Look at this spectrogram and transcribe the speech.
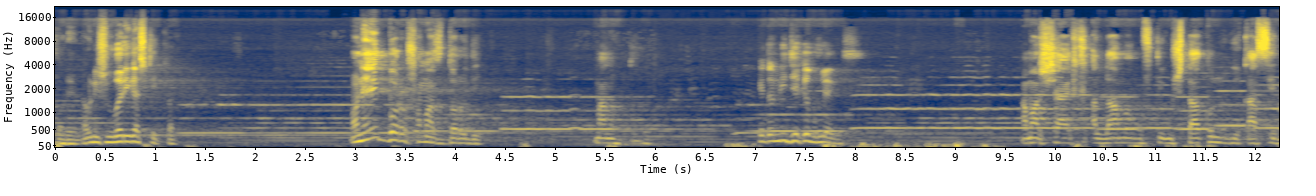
পড়ে না উনি সুপারি গাছ ঠিক করে অনেক বড় সমাজ দরদি, মানব দরদি। কিন্তু নিজেকে ভুলে গেছে। আমার শায়েখ আল্লামা মুফতি মুশতাকুল কাসিম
